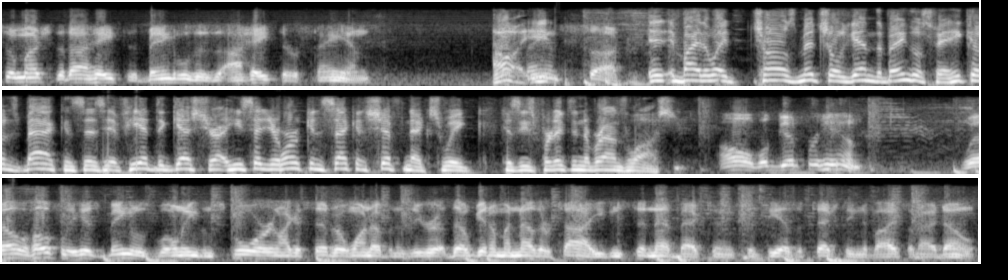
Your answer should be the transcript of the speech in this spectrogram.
so much that I hate the Bengals as I hate their fans. Oh, fans suck. And, and by the way, Charles Mitchell, again, the Bengals fan, he comes back and says if he had to guess, your, he said you're working second shift next week because he's predicting the Browns' loss. Oh, well, good for him. Well, hopefully his Bengals won't even score, and like I said, it'll wind up in a zero. They'll get him another tie. You can send that back to him since he has a texting device and I don't.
